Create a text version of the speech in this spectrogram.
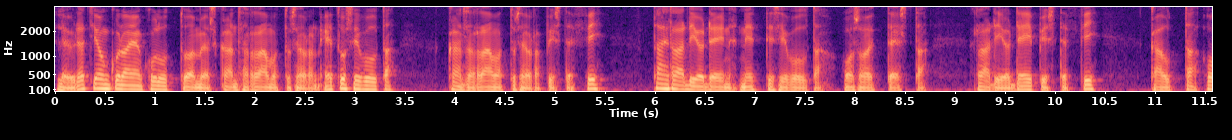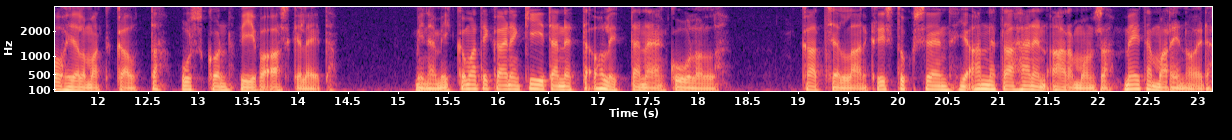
löydät jonkun ajan kuluttua myös Kansanraamattuseuran etusivulta kansanraamattuseura.fi tai Radiodein nettisivulta osoitteesta radiodei.fi kautta ohjelmat kautta uskon viiva askeleita. Minä Mikko Matikainen kiitän, että olit tänään kuulolla. Katsellaan Kristukseen ja annetaan hänen armonsa meitä marinoida.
